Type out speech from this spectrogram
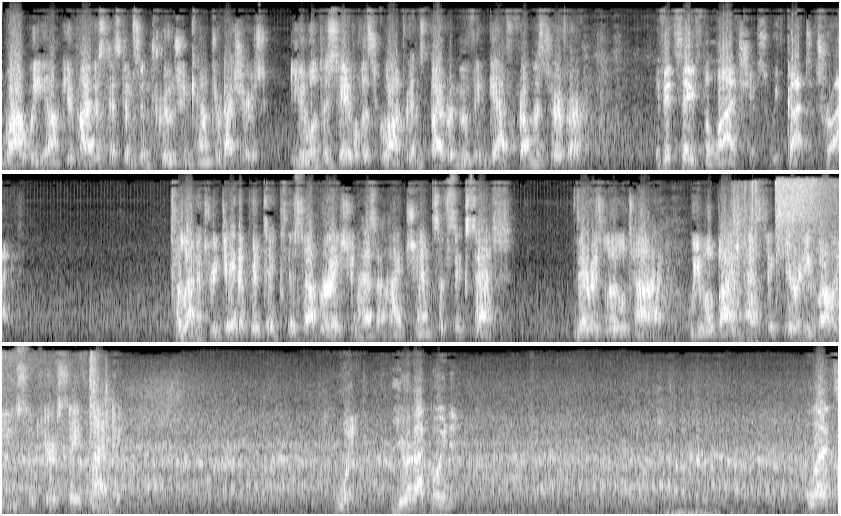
While we occupy the system's intrusion countermeasures, you will disable the squadrons by removing Geth from the server. If it saves the live ships, we've got to try it. Telemetry data predicts this operation has a high chance of success. There is little time. We will bypass security while you secure safe landing you're not going to. Let's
